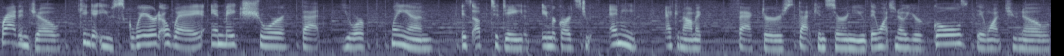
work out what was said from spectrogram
Brad and Joe can get you squared away and make sure that your plan is up to date in regards to any economic factors that concern you. They want to know your goals, they want to know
